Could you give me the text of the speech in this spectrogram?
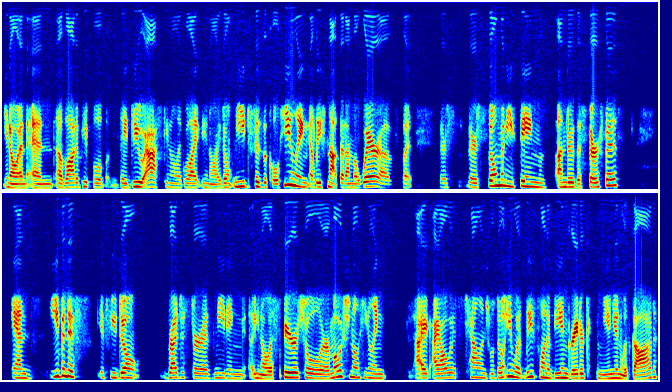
You know, and, and a lot of people, they do ask, you know, like, well, I, you know, I don't need physical healing, at least not that I'm aware of, but there's, there's so many things under the surface. And even if, if you don't register as needing, you know, a spiritual or emotional healing, I, I always challenge, well, don't you at least want to be in greater communion with God?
